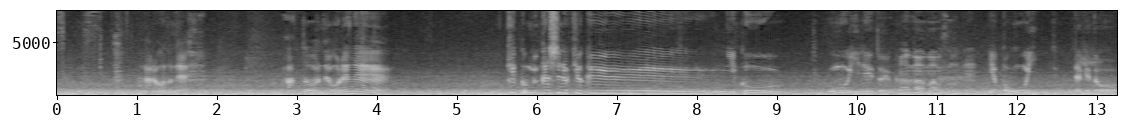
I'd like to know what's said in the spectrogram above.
そうです。んなるほどね。あとはね俺ね結構昔の曲にこう思い入れというかまあまあまあそうね。やっぱ多いんだけど、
